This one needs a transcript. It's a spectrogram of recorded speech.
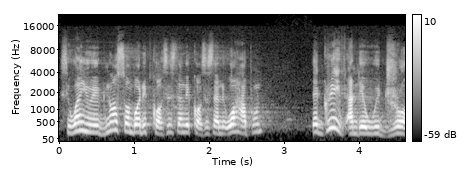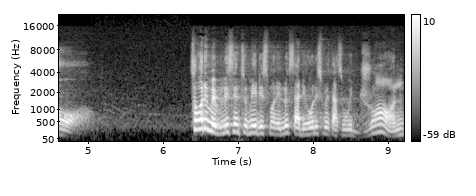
See, when you ignore somebody consistently, consistently, what happened? They grieve and they withdraw. Somebody may be listening to me this morning, looks at the Holy Spirit has withdrawn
